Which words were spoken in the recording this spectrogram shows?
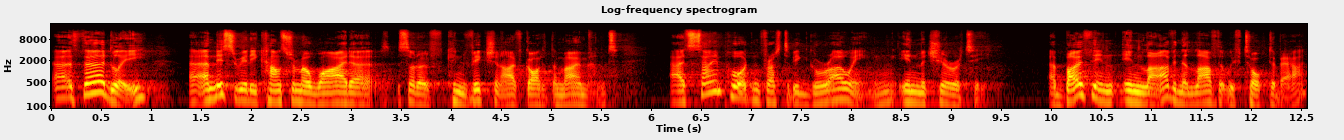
Uh, thirdly, uh, and this really comes from a wider sort of conviction I've got at the moment, uh, it's so important for us to be growing in maturity, uh, both in, in love, in the love that we've talked about,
